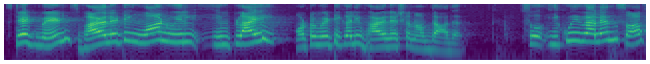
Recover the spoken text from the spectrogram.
statements violating one will imply automatically violation of the other. So, equivalence of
